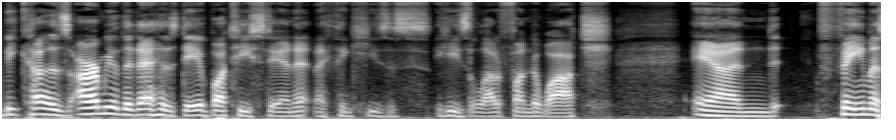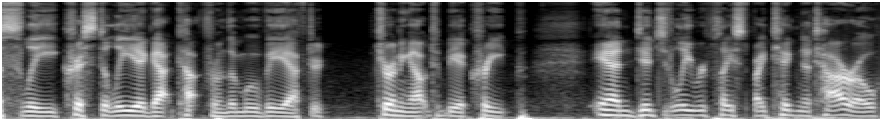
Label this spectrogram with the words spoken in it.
because Army of the Dead has Dave Bautista in it, and I think he's he's a lot of fun to watch. And famously, Chris D'Elia got cut from the movie after turning out to be a creep and digitally replaced by Tig Notaro,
